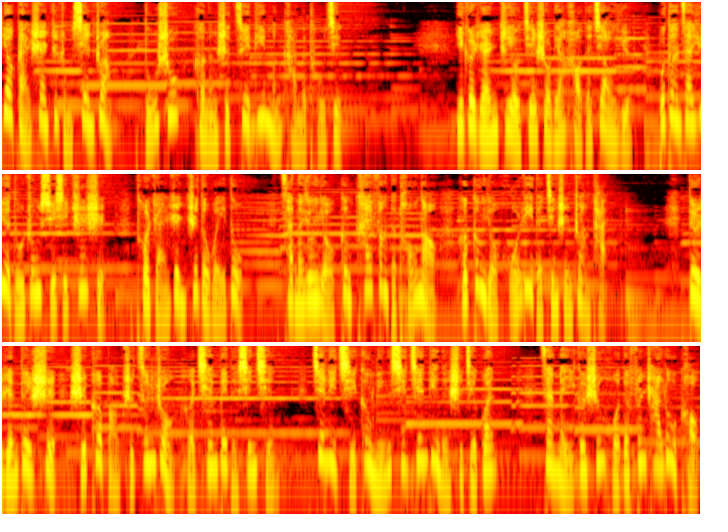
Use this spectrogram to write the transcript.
要改善这种现状，读书可能是最低门槛的途径。一个人只有接受良好的教育，不断在阅读中学习知识，拓展认知的维度，才能拥有更开放的头脑和更有活力的精神状态。对人对事时刻保持尊重和谦卑的心情，建立起更明晰坚定的世界观，在每一个生活的分岔路口。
